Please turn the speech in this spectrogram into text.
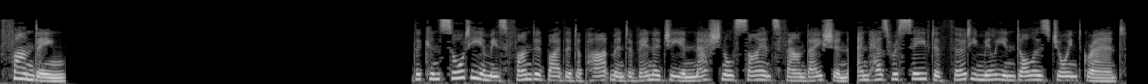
Funding The consortium is funded by the Department of Energy and National Science Foundation, and has received a $30 million joint grant.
